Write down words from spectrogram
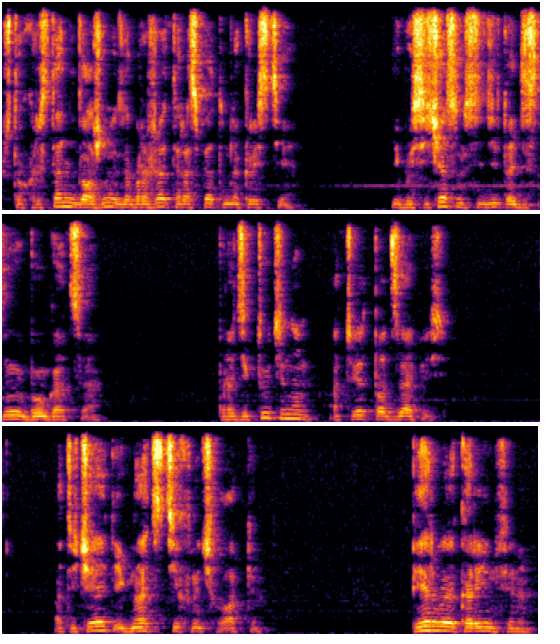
что Христа не должно изображать распятым на кресте, ибо сейчас Он сидит одесную Бога Отца. Продиктуйте нам ответ под запись. Отвечает Игнатий Тихонович Лапкин. 1 Коринфянам,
